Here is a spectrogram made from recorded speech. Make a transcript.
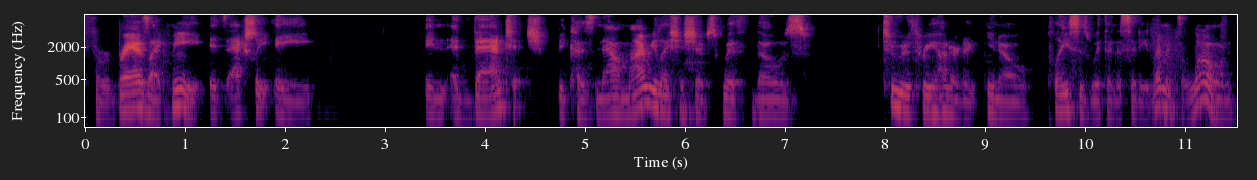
For brands like me it's actually a an advantage because now my relationships with those two to 300 you know places within the city limits alone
